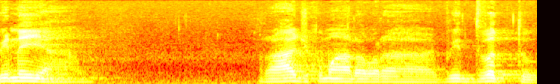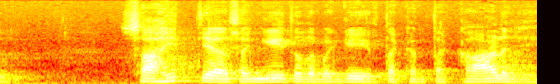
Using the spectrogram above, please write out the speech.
ವಿನಯ, ರಾಜ್ಕುಮಾರ್ ಅವರ ವಿದ್ವತ್ತು, ಸಾಹಿತ್ಯ, ಸಂಗೀತದ ಬಗ್ಗೆ ಇರ್ತಕ್ಕಂಥ ಕಾಳಜಿ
